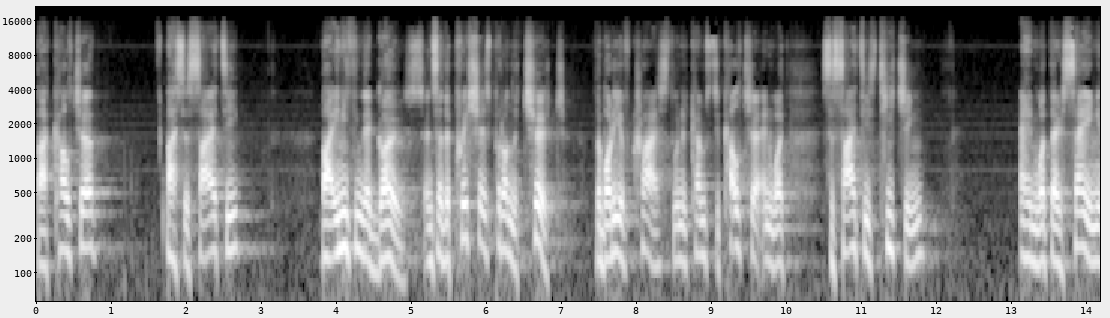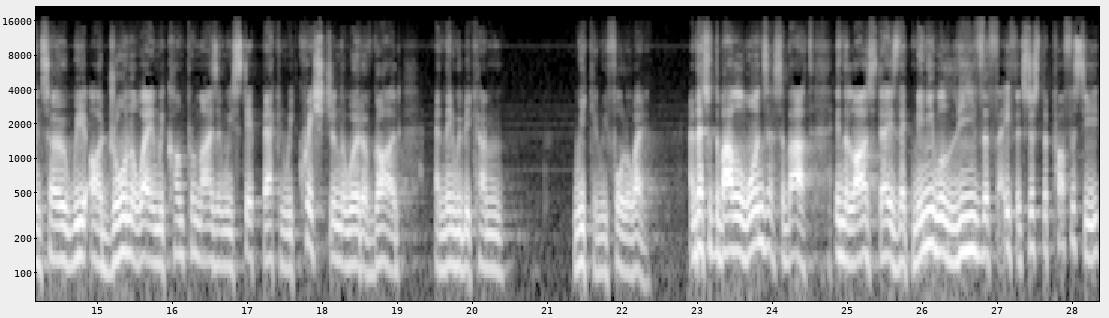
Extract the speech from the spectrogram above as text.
by culture, by society, by anything that goes. And so the pressure is put on the church, the body of Christ, when it comes to culture and what society is teaching and what they're saying. And so we are drawn away and we compromise and we step back and we question the word of God and then we become weak and we fall away. And that's what the Bible warns us about in the last days that many will leave the faith. It's just the prophecy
